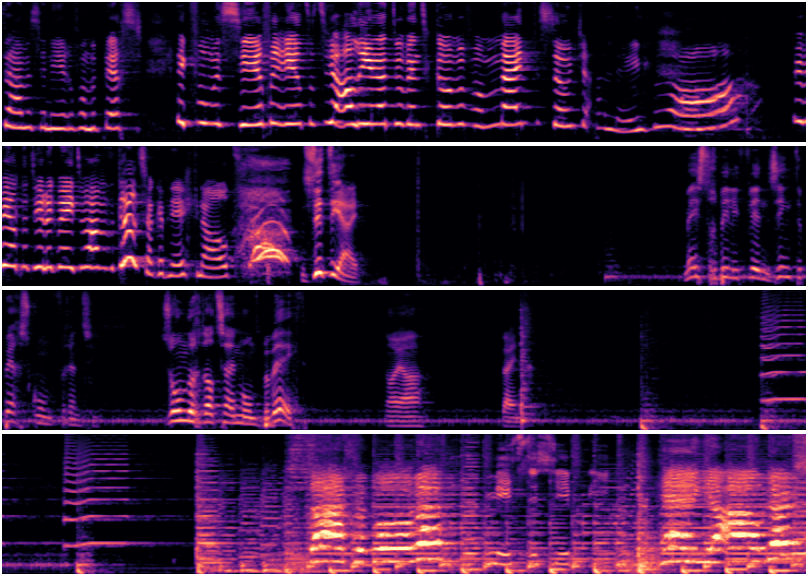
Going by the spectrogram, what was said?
Dames en heren van de pers, ik voel me zeer vereerd dat u alle hier naartoe bent gekomen voor mijn persoontje alleen. Ja. U wilt natuurlijk weten waarom ik de klootzak heb neergeknald. Zit jij? Meester Billy Flynn zingt de persconferentie. Zonder dat zijn mond beweegt. Nou ja, weinig. Daar geboren, Mississippi, en je ouders,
